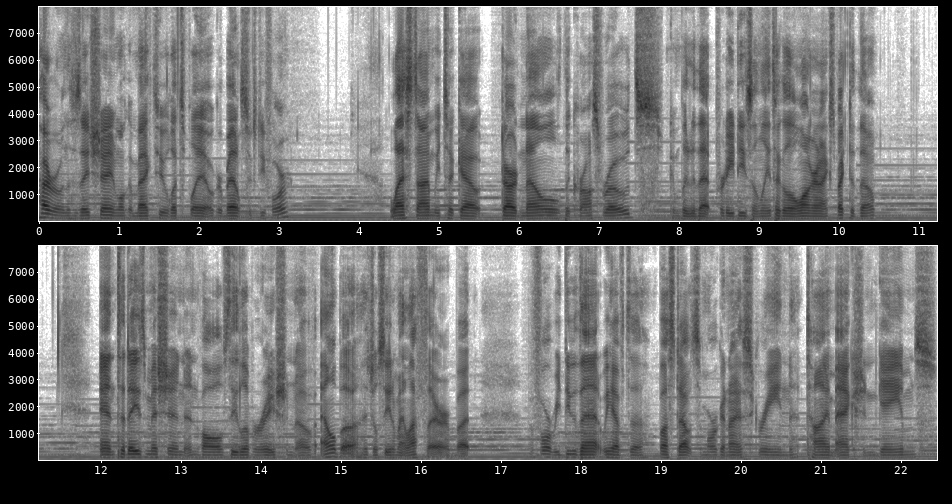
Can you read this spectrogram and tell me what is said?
Hi everyone, this is HJ and welcome back to Let's Play Ogre Battle 64. Last time we took out Dardanelle, the Crossroads, completed that pretty decently, it took a little longer than I expected though. And today's mission involves the liberation of Alba, as you'll see to my left there, but before we do that we have to bust out some organized screen time action games,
